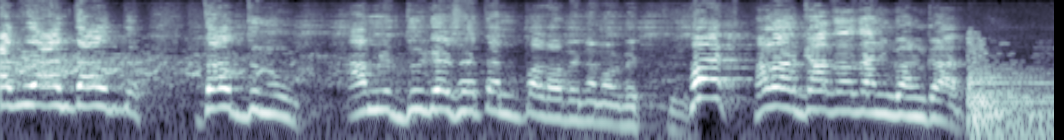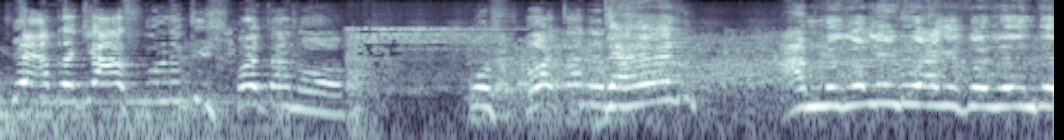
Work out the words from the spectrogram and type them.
আমি আর দাও দাও দুমু আপনি দুইটা শয়তান পাঠাবেন আমার ব্যক্তি হালার গাদা জানি গনকার কে আমরা কি আসলে কি শয়তান দেখেন আপনি গেলে আগে করলেন যে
